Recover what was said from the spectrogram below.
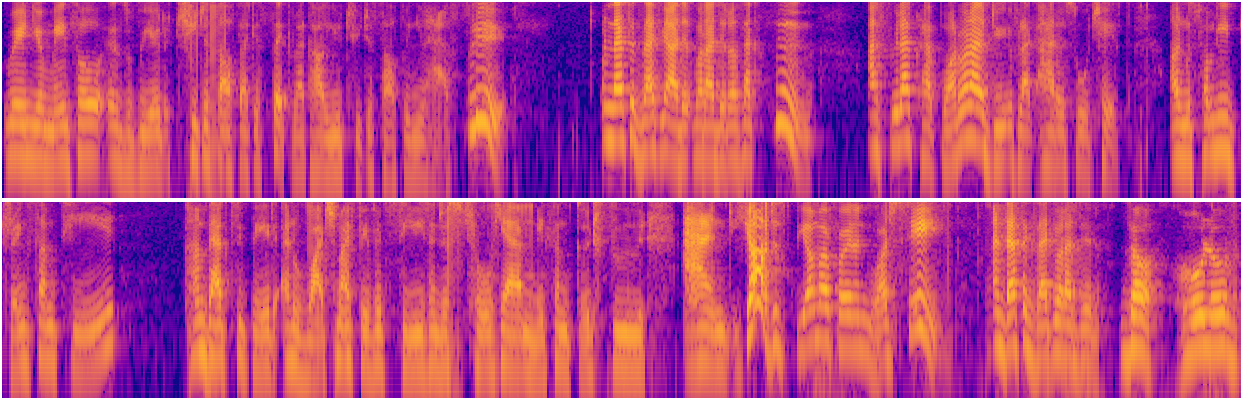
when your mental is weird, treat yourself like you're sick, like how you treat yourself when you have flu. And that's exactly what I did. I was like, hmm, I feel like crap. What would I do if like I had a sore chest? I would probably drink some tea, come back to bed and watch my favorite series and just chill here, make some good food, and yeah, just be on my phone and watch series. And that's exactly what I did the whole of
